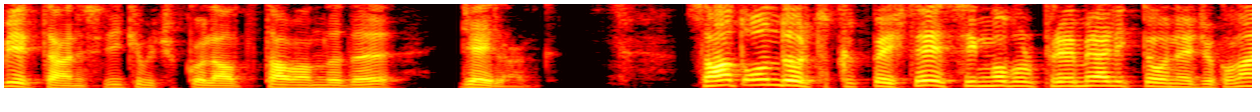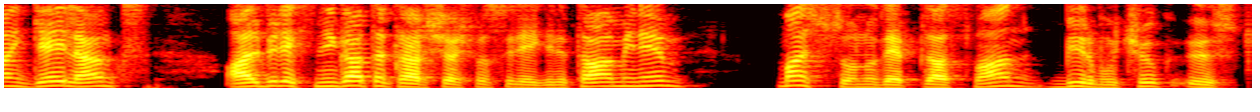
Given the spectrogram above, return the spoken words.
1 tanesini 2.5 gol altı tamamladı Geylang. Saat 14.45'te Singapur Premier Lig'de oynayacak olan Geylang Albirex Niigata karşılaşması ile ilgili tahminim maç sonu deplasman 1.5 üst.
